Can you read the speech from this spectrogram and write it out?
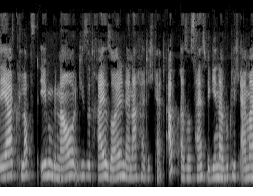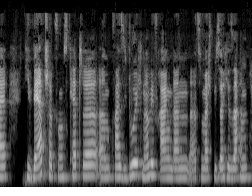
der klopft eben genau diese drei Säulen der Nachhaltigkeit ab. Also das heißt, wir gehen da wirklich einmal die Wertschöpfungskette ähm, quasi durch. Ne? Wir fragen dann äh, zum Beispiel solche Sachen,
